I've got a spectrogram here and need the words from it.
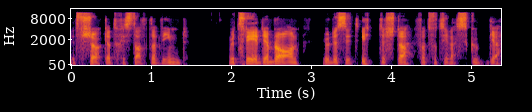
i ett försök att gestalta vind. Och ett tredje barn gjorde sitt yttersta för att få till en skugga.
